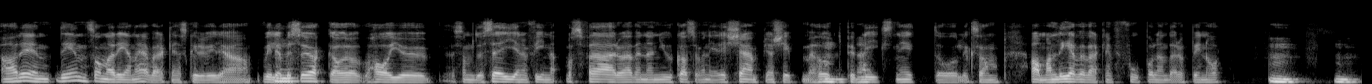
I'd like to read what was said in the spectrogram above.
Ja, det är, en, det är en sån arena jag verkligen skulle vilja, vilja Mm. besöka och har ju, som du säger, en fin atmosfär och även när Newcastle var nere i Championship med högt Mm, publiksnitt och liksom, ja, man lever verkligen för fotbollen där uppe i norr. Mm. Mm.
